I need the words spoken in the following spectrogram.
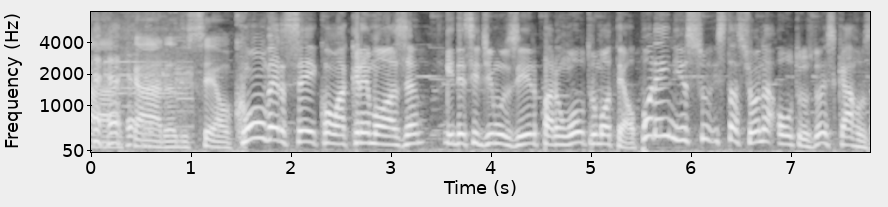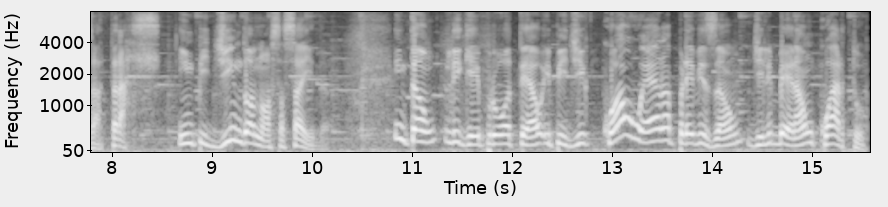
Ah, cara do céu. Conversei com a cremosa e decidimos ir para um outro motel. Porém, nisso, estaciona outros dois carros atrás, impedindo a nossa saída. Então, liguei pro hotel e pedi qual era a previsão de liberar um quarto.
